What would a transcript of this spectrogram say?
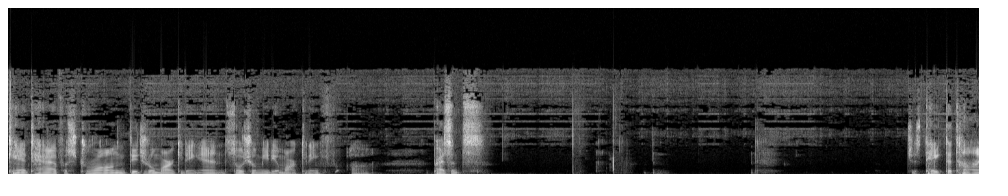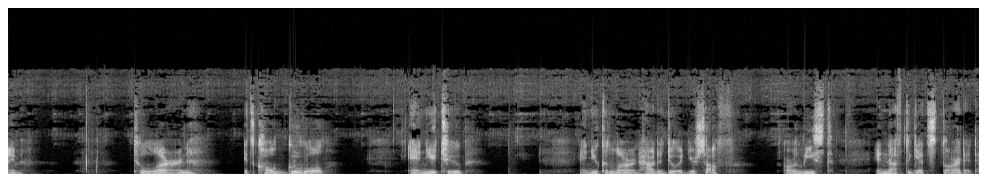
can't have a strong digital marketing and social media marketing uh, presence. Just take the time to learn. It's called Google and YouTube, and you can learn how to do it yourself, or at least enough to get started.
